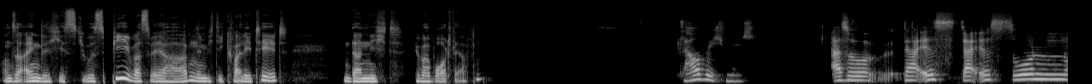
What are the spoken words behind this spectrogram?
unser eigentliches USP, was wir ja haben, nämlich die Qualität, dann nicht über Bord werfen? Glaube ich nicht. Also da ist, da ist so ein,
